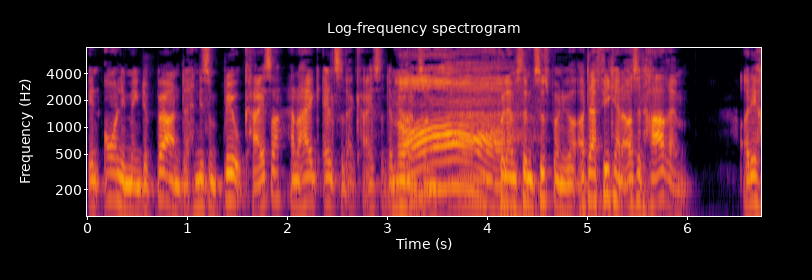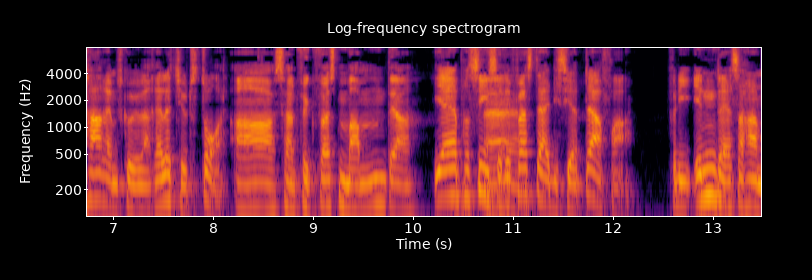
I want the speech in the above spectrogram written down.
en ordentlig mængde børn, da han ligesom blev kejser. Han har ikke altid været kejser. Det blev han sådan, på et andet tidspunkt. Og der fik han også et harem. Og det harem skulle jo være relativt stort. Ah, så han fik først mammen der. Ja, præcis. Ja, Ja, så det er først der, de siger derfra. Fordi inden da, så har han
